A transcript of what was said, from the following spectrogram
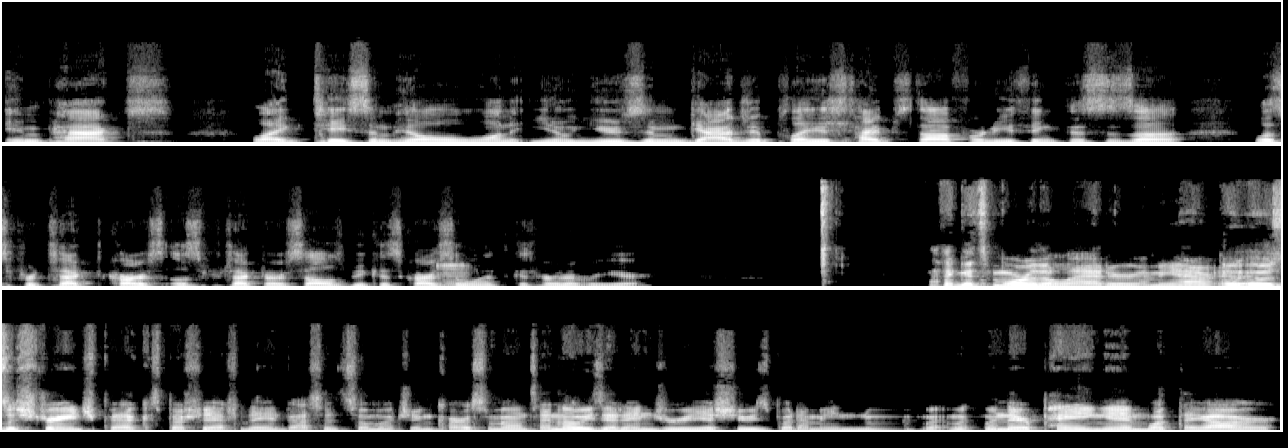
impact like Taysom Hill want you know use him gadget plays type stuff, or do you think this is a let's protect Carson let's protect ourselves because Carson yeah. Wentz gets hurt every year? I think it's more the latter. I mean, I it, was a strange pick, especially after they invested so much in Carson Wentz. I know he's had injury issues, but I mean, when, when they're paying him what they are,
